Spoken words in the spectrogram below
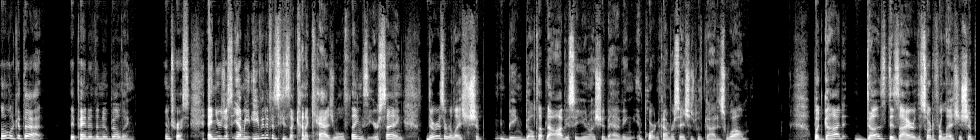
Oh, look at that. They painted the new building. Interesting. And you're just, I mean, even if it's these like kind of casual things that you're saying, there is a relationship being built up. Now, obviously, you know, you should be having important conversations with God as well. But God does desire the sort of relationship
